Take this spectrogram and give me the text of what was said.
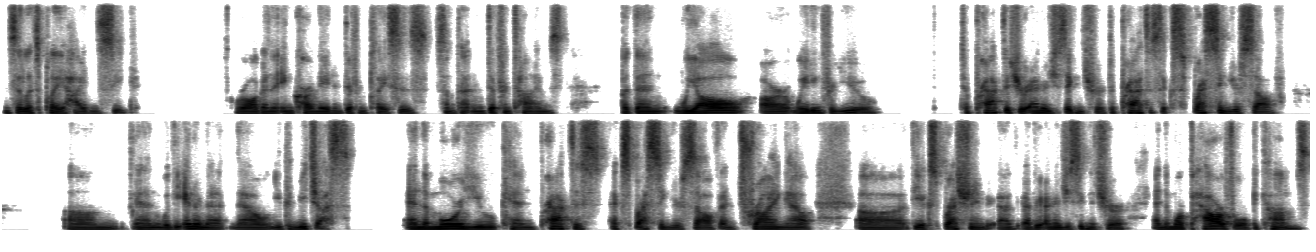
and said, let's play hide and seek. We're all going to incarnate in different places, sometimes in different times. But then we all are waiting for you to practice your energy signature, to practice expressing yourself. Um, and with the internet, now you can reach us. And the more you can practice expressing yourself and trying out uh, the expression of, of your energy signature, and the more powerful it becomes,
